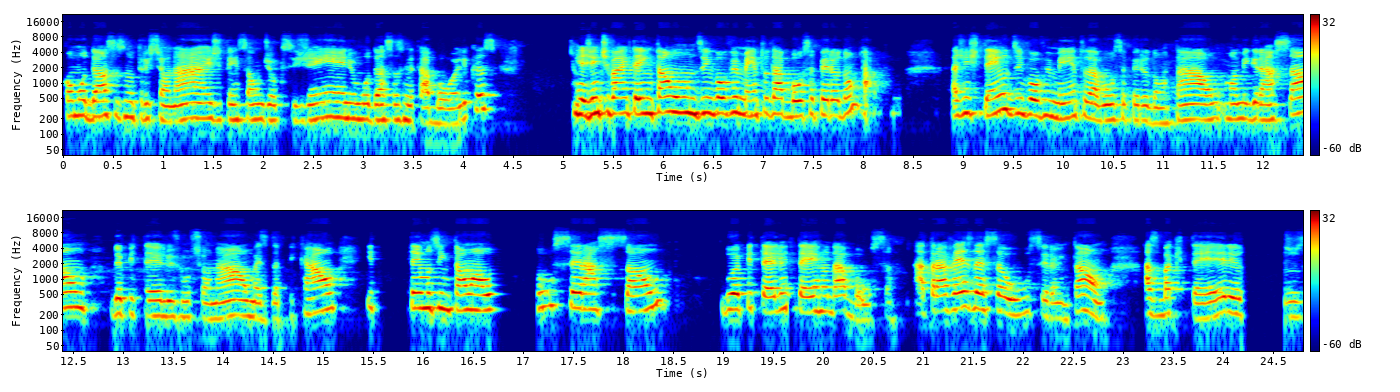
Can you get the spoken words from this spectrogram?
com mudanças nutricionais, de tensão de oxigênio, mudanças metabólicas, e a gente vai ter, então, um desenvolvimento da bolsa periodontal. A gente tem o desenvolvimento da bolsa periodontal, uma migração do epitélio juncional mais apical, e temos, então, a ulceração do epitélio interno da bolsa. Através dessa úlcera, então, as bactérias, os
